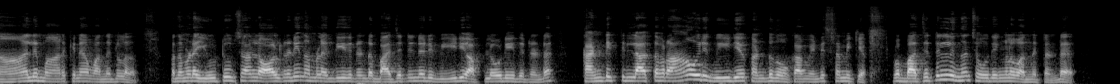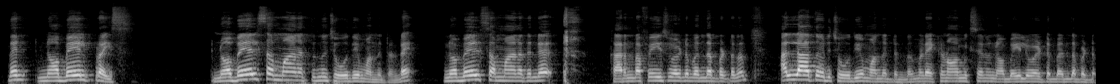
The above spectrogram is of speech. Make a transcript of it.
നാല് മാർക്കിനാണ് വന്നിട്ടുള്ളത്. അപ്പൊ നമ്മുടെ യൂട്യൂബ് ചാനൽ ഓൾറെഡി നമ്മൾ എന്ത് ചെയ്തിട്ടുണ്ട്? ബജറ്റിന്റെ ഒരു വീഡിയോ അപ്ലോഡ് ചെയ്തിട്ടുണ്ട്. കണ്ടിട്ടില്ലാത്തവർ ആ ഒരു വീഡിയോ കണ്ടു നോക്കാൻ വേണ്ടി ശ്രമിക്കുക. അപ്പൊ ബജറ്റിൽ നിന്ന് ചോദ്യങ്ങൾ വന്നിട്ടുണ്ട്. ദെൻ നൊബേൽ പ്രൈസ് നൊബേൽ സമ്മാനത്തിൽ നിന്ന് ചോദ്യം വന്നിട്ടുണ്ട്. നൊബേൽ സമ്മാനത്തിന്റെ കറണ്ട് അഫയേഴ്സുമായിട്ട് ബന്ധപ്പെട്ടതും അല്ലാത്ത ഒരു ചോദ്യം വന്നിട്ടുണ്ട്. നമ്മുടെ എക്കണോമിക്സിന്റെ നൊബൈലുമായിട്ട് ബന്ധപ്പെട്ട്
